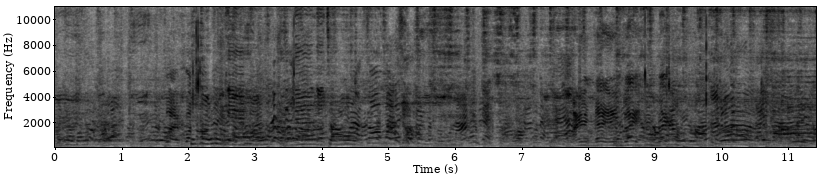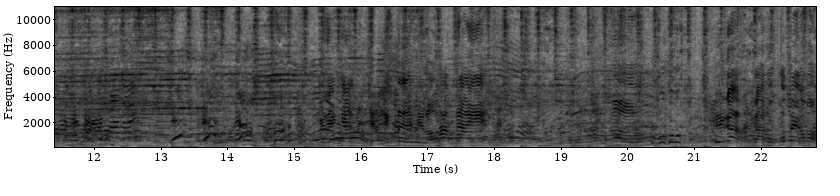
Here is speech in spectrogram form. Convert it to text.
เข้าถึงแก่เขาถึงแน่นะเจ้าอันนี้ได้เองได้ได้มันจะแก้สิ่งอย่างไอ้เตอร์เดี๋ยวร้องไห้ได้เออเอ้ก็กาบุกปุ๊บไปเขาบอก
